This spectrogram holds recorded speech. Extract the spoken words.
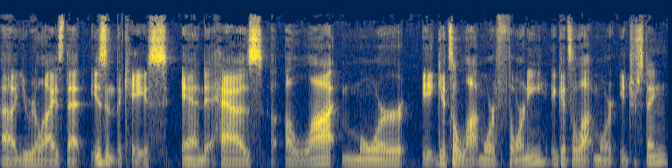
uh, you realize that isn't the case, and it has a lot more. It gets a lot more thorny. It gets a lot more interesting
